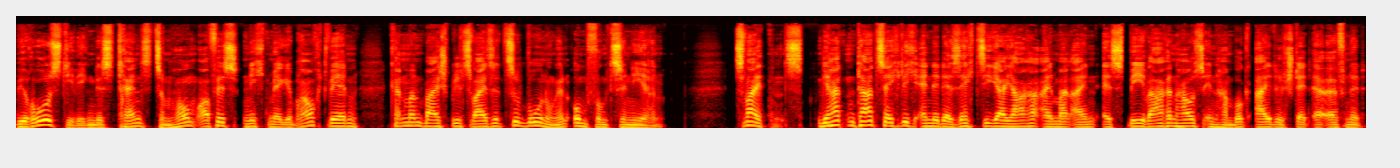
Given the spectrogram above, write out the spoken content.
Büros, die wegen des Trends zum Homeoffice nicht mehr gebraucht werden, kann man beispielsweise zu Wohnungen umfunktionieren. Zweitens. Wir hatten tatsächlich Ende der 60er Jahre einmal ein SB-Warenhaus in Hamburg-Eidelstedt eröffnet.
